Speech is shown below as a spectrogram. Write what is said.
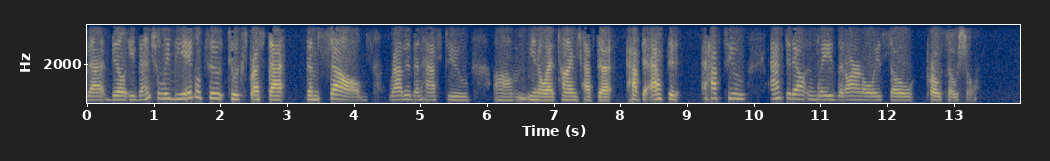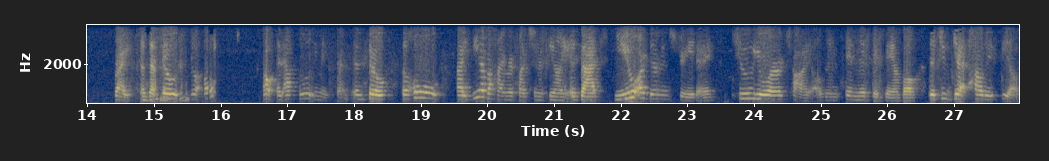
that they'll eventually be able to, to express that themselves rather than have to, um, you know, at times have to have to act it have to act it out in ways that aren't always so pro-social. Right. Does that and so sense? The, oh, it absolutely makes sense. And so the whole idea behind reflection of feeling is that you are demonstrating to your child in, in this example that you get how they feel.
